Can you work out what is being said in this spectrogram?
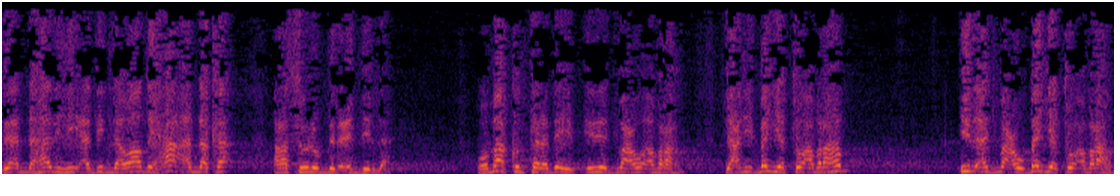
لأن هذه أدلة واضحة أنك رسول من عند الله. وما كنت لديهم إذ يجمعوا أمرهم. يعني بيتوا أمرهم إذ أجمعوا بيتوا أمرهم.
